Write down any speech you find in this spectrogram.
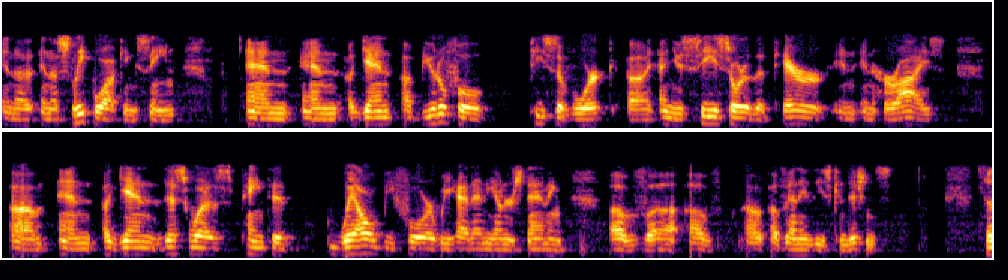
in a in a sleepwalking scene, and and again a beautiful piece of work, uh, and you see sort of the terror in her eyes. Um, and again, this was painted well before we had any understanding of uh, of any of these conditions. So,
